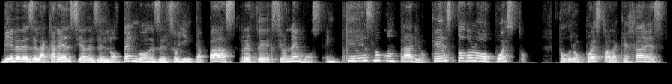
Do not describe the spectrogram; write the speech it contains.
viene desde la carencia, desde el no tengo, desde el soy incapaz, reflexionemos en qué es lo contrario, qué es todo lo opuesto. Todo lo opuesto a la queja es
